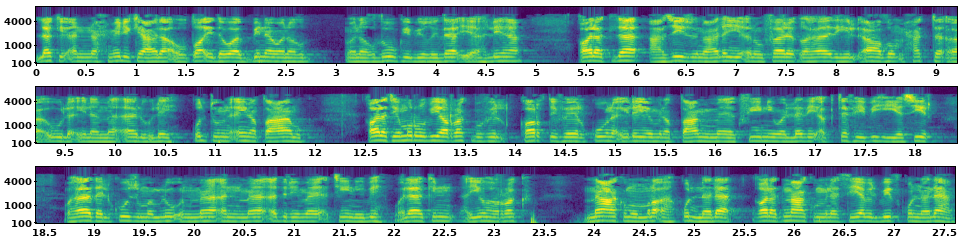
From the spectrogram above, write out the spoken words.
لك أن نحملك على أوطاء دوابنا ونغذوك بغذاء أهلها؟ قالت لا عزيز علي أن أفارق هذه الأعظم حتى أؤول إلى ما آل إليه. قلت من أين طعامك؟ قالت يمر بي الركب في القرط فيلقون إلي من الطعام ما يكفيني والذي أكتفي به يسير وهذا الكوز مملوء ماء ما أدري ما يأتيني به ولكن أيها الركب معكم امرأة؟ قلنا لا. قالت معكم من الثياب البيض؟ قلنا نعم.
